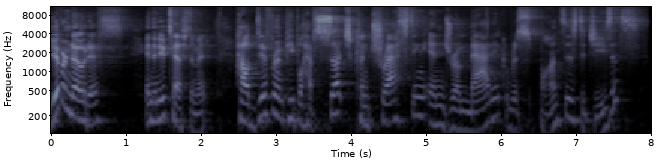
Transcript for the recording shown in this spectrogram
You ever notice in the New Testament how different people have such contrasting and dramatic responses to Jesus?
